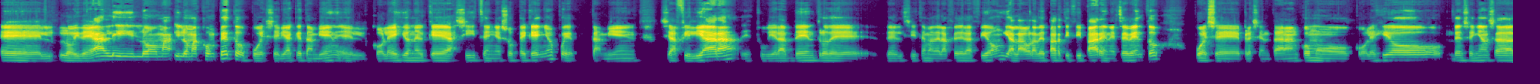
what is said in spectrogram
lo ideal y lo, más, y lo más completo, pues sería que también el colegio en el que asisten esos pequeños, pues también se afiliara, estuviera dentro de, del sistema de la federación y a la hora de participar en este evento, pues se presentarán como colegio de enseñanza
